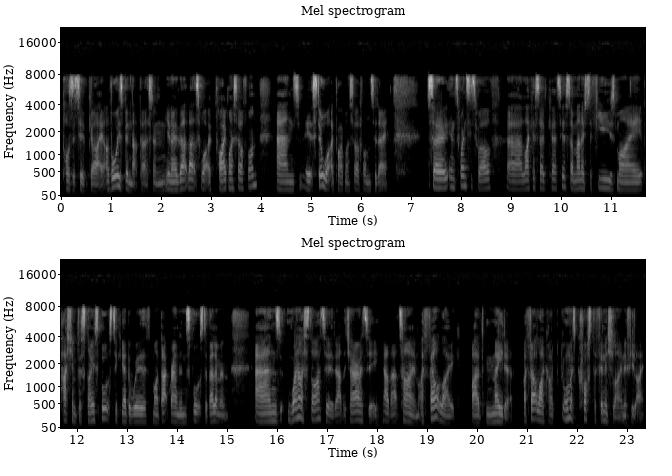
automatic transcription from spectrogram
positive guy. I've always been that person. You know, that, that's what I pride myself on. And it's still what I pride myself on today. So in 2012, uh, like I said, Curtis, I managed to fuse my passion for snow sports together with my background in sports development. And when I started at the charity at that time, I felt like I'd made it. I felt like I'd almost crossed the finish line, if you like.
